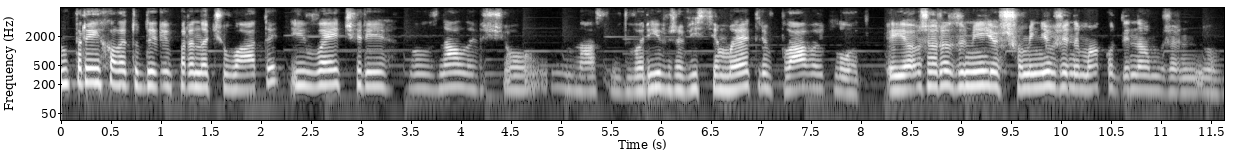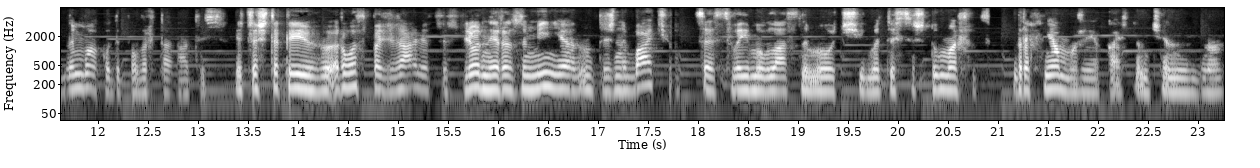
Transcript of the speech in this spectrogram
Ми приїхали туди переночувати, і ввечері ну, знали, що у нас в дворі вже 8 метрів плавають лодки. І я вже розумію, що мені вже нема куди нам вже ну нема куди повертатись. І це ж такий розпач жалю, це сльози розуміння. Ну ти ж не бачив це своїми власними очима. Ти ж думаєш, що це брехня може якась там чи не знаю.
